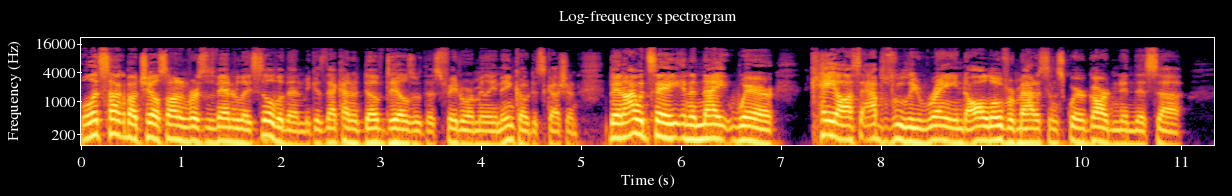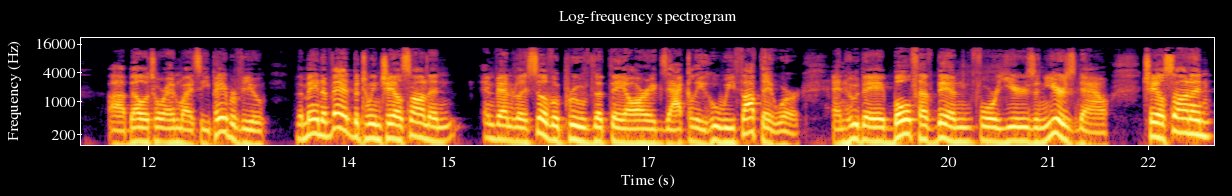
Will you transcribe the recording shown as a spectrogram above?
Well, let's talk about Chael Sonnen versus Wanderlei Silva then, because that kind of dovetails with this Fedor Emelianenko discussion. Ben, I would say in a night where chaos absolutely reigned all over Madison Square Garden in this uh, uh, Bellator NYC pay per view. The main event between Chael Sonnen and Wanderlei Silva proved that they are exactly who we thought they were and who they both have been for years and years now. Chael Sonnen,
